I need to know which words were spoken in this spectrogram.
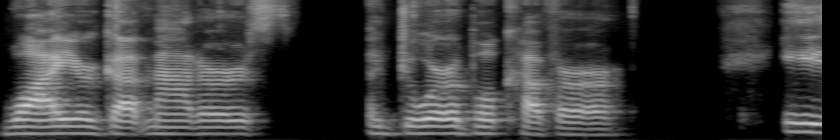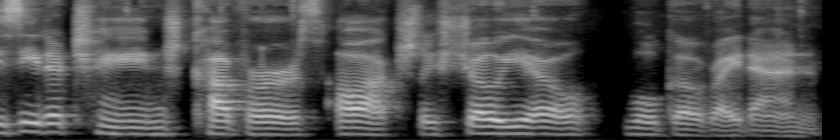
Why Your Gut Matters, adorable cover. Easy to change covers. I'll actually show you. We'll go right in.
